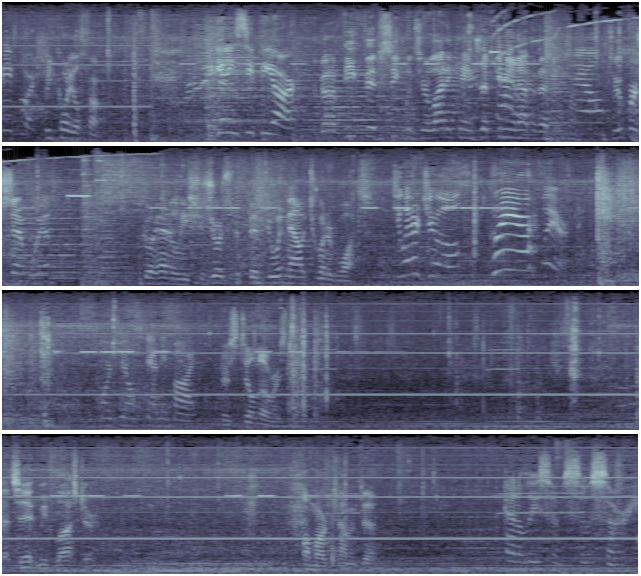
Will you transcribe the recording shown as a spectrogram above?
IV push. Precordial thump. Beginning CPR. We've got a V-fib sequence here. Lidocaine drip. Give me an epidemic. Two percent width. Go ahead, Elise. She's yours for the fifth. Do it now at 200 watts. 200 joules. Clear. Clear. More gel standing by. There's still no response. That's it. We've lost her. I'll mark time of death. Annalise, I'm so sorry.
